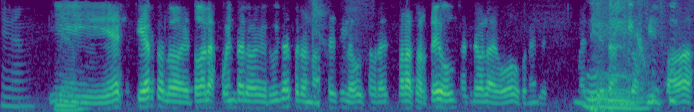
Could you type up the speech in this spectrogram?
Bien. Y es cierto lo de todas las cuentas lo de Grulla, pero no sé si lo usa para, para sorteo, usa creo la de Bodo, ponele. Me. 2000 pavadas.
